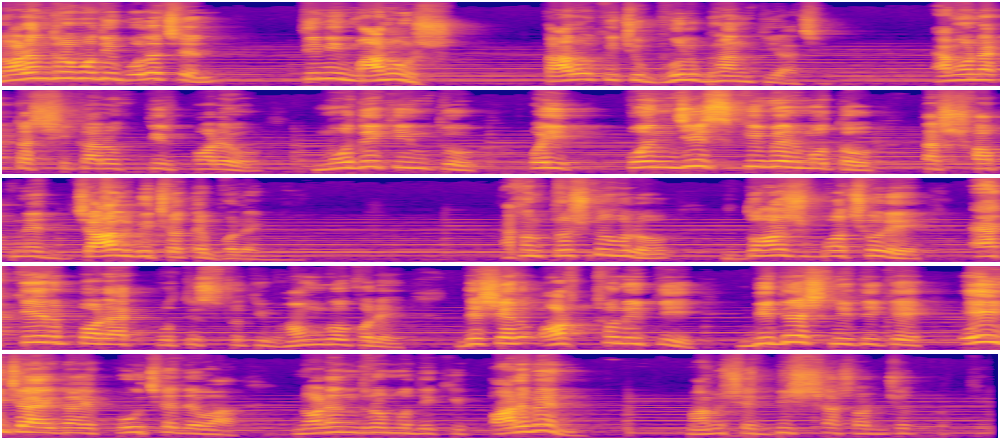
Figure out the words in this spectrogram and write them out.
নরেন্দ্র মোদী বলেছেন, তিনি মানুষ, তারও কিছু ভুল ভ্রান্তি আছে। এমন একটা স্বীকারোক্তির পরেও মোদী কিন্তু ওই পঞ্জি স্কিমের মতো তার স্বপ্নের জাল বিছতে ভোলেননি। এখন প্রশ্ন হলো, দশ বছরে একের পর এক প্রতিশ্রুতি ভঙ্গ করে দেশের অর্থনীতি, বিদেশ নীতিকে এই জায়গায় পৌঁছে দেওয়া নরেন্দ্র মোদী কি পারবেন? মানুষের বিশ্বাস অর্জন করতে।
